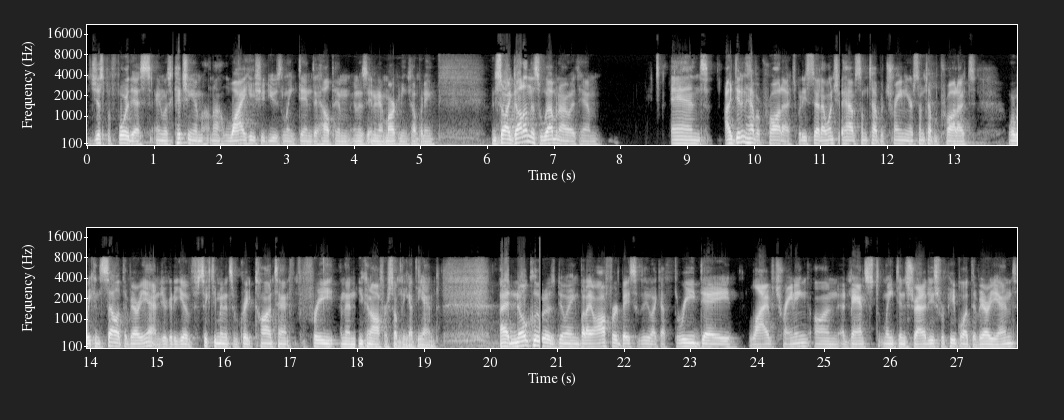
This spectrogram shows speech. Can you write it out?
just before this and was pitching him on uh, why he should use LinkedIn to help him in his internet marketing company. And so I got on this webinar with him and I didn't have a product, but he said, I want you to have some type of training or some type of product where we can sell at the very end. You're going to give 60 minutes of great content for free, and then you can offer something at the end. I had no clue what I was doing, but I offered basically like a three day live training on advanced LinkedIn strategies for people at the very end.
